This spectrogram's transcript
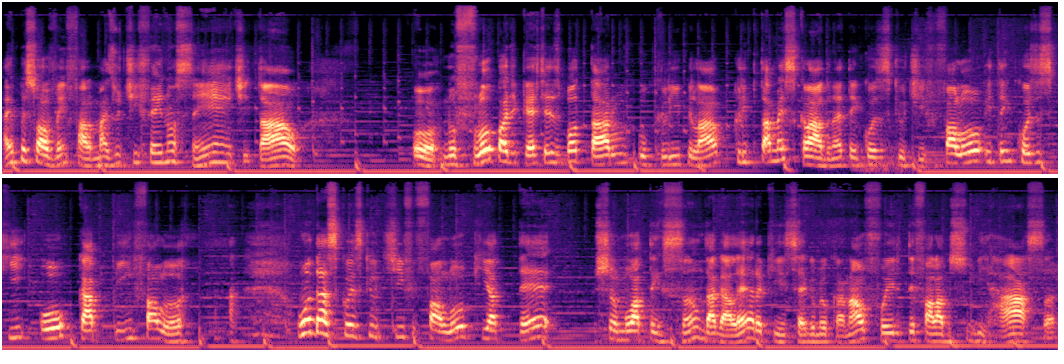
Aí o pessoal vem e fala, mas o Tiff é inocente e tal. Pô, no Flow Podcast eles botaram o clipe lá, o clipe tá mesclado, né? Tem coisas que o Tiff falou e tem coisas que o Capim falou. Uma das coisas que o Tiff falou que até chamou a atenção da galera que segue o meu canal foi ele ter falado sobre raça,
